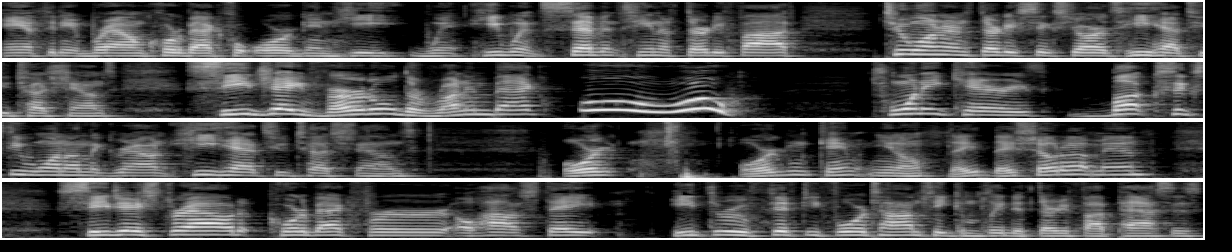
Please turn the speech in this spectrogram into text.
Anthony Brown, quarterback for Oregon, he went he went 17 of 35 236 yards. He had two touchdowns. CJ Verdell, the running back, woo, woo, 20 carries, buck 61 on the ground. He had two touchdowns. Or, Oregon came, you know, they, they showed up, man. CJ Stroud, quarterback for Ohio State, he threw 54 times. He completed 35 passes.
